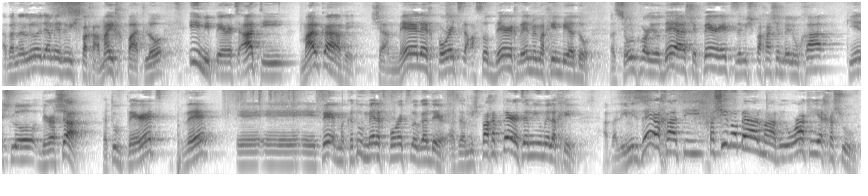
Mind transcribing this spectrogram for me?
אבל אני לא יודע מאיזה משפחה, מה אכפת לו? אם מפרץ עתי, מלכה הווה, שהמלך פורץ לעשות דרך ואין ממכין בידו. אז שאול כבר יודע שפרץ זה משפחה של מלוכה, כי יש לו דרשה, כתוב פרץ, ו... אה, אה, אה, מלך פורץ לו גדר, אז המשפחת פרץ הם יהיו מלכים. אבל אם מזרח עתי, חשיבה בעלמא, והוא רק יהיה חשוב.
